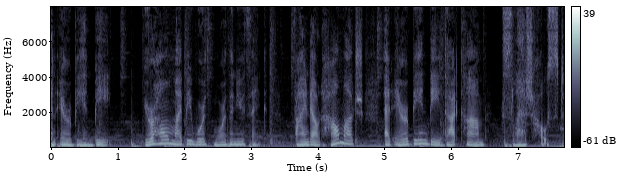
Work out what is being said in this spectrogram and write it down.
an Airbnb. Your home might be worth more than you think. Find out how much at airbnb.com/slash host.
